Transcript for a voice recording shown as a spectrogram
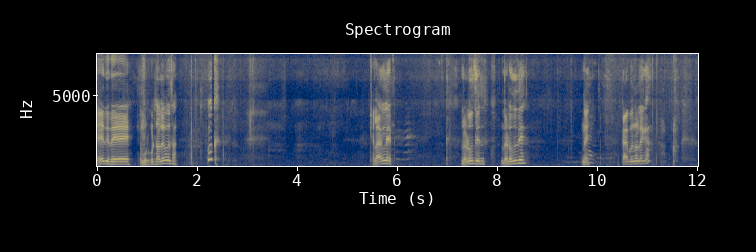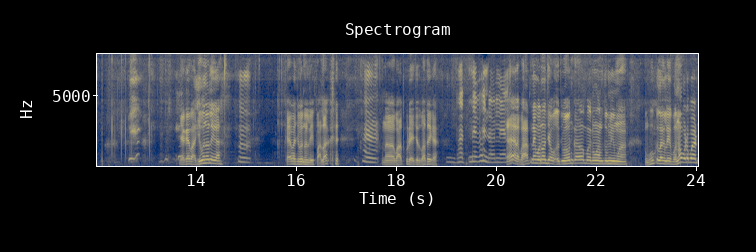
ए दिदे हे मुरकुट चालू आहे बघ कसा कुक. खेळा लागलेत. लढवू दे लढवू दे. नाही काय बनवलंय का? या काय भाजी बनवली का? काय भाजी बनवली? पालक? ना भात कुठे याच्यात? भात आहे का? भात नाही बनवले ए, अरे भात नाही बनव जेव जेवण का बनवाल तुम्ही मग? भूक लागली बनव पटापट.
